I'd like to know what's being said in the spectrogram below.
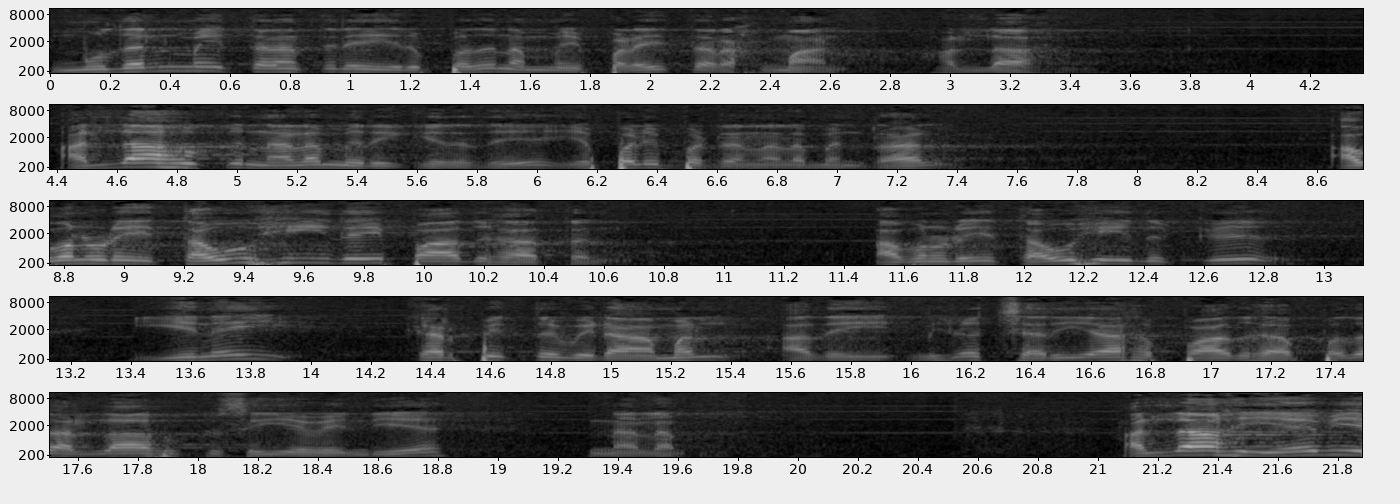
முதன்மைத்தனத்திலே இருப்பது நம்மை படைத்த ரஹ்மான் அல்லாஹ். அல்லாஹுக்கு நலம் இருக்கிறது. எப்படிப்பட்ட நலம் என்றால் அவனுடைய தௌஹீதை பாதுகாத்தல். அவனுடைய தௌஹீதுக்கு இணை கற்பித்து விடாமல் அதை மிகச் சரியாக பாதுகாப்பது அல்லாஹுக்கு செய்ய வேண்டிய நலம். அல்லாஹ் ஏவிய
